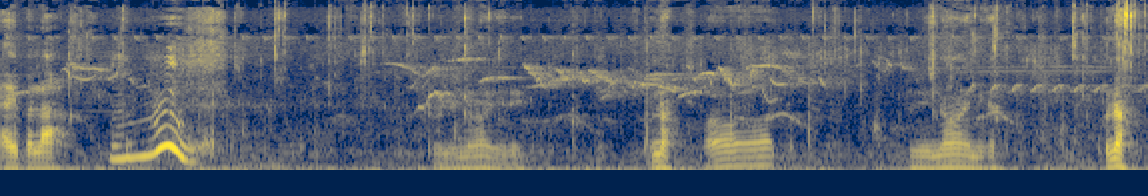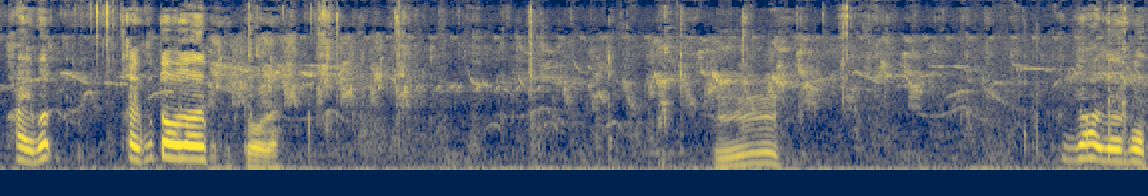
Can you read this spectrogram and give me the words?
ใจไปละอืมตัวน้อยๆอยู่ดิคุณน่ะอ๋อตัวน้อยๆนี่กันคุณน่ะไข่เบิดไข่กูโตเลยใส่ทุกตัวเลยอืมสุดยอดเลยผม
